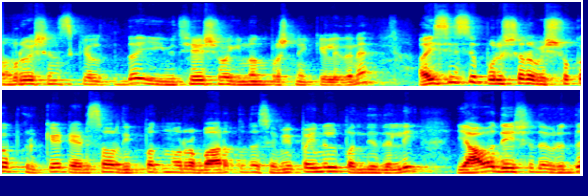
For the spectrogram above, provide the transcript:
ಅಬ್ರಿವೇಷನ್ಸ್ ಕೇಳ್ತಿದ್ದ, ಈ ವಿಶೇಷವಾಗಿ ಇನ್ನೊಂದು ಪ್ರಶ್ನೆ ಕೇಳಿದ್ದಾನೆ. ಐ ಸಿ ಸಿ ಪುರುಷರ ವಿಶ್ವಕಪ್ ಕ್ರಿಕೆಟ್ ಎರಡು ಸಾವಿರದ ಇಪ್ಪತ್ತ್ಮೂರರ ಭಾರತದ ಸೆಮಿಫೈನಲ್ ಪಂದ್ಯದಲ್ಲಿ ಯಾವ ದೇಶದ ವಿರುದ್ಧ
